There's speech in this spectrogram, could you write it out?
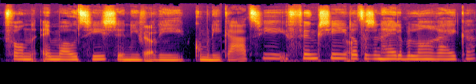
van emoties. In ieder geval Ja. die communicatiefunctie. Dat is een hele belangrijke.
